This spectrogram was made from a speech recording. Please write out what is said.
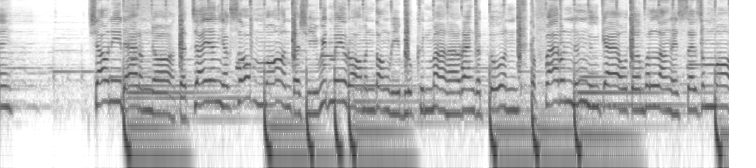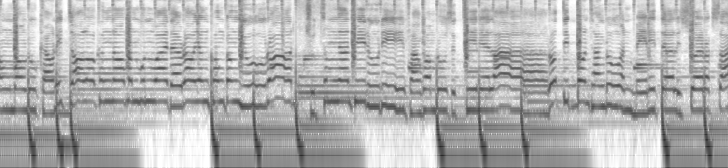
ย เช้านี้แดดร้อนยอแต่ใจยังอยากซบมอน แต่ชีวิตไม่รอมันต้องรีบลุกขึ้นมาหาแรงกระตุ้นาแฟร้อนหนึ่งหนึ่งแก้วเติมพลังให้เซลล์สมอง มองดูข่าวในจอโลกข้างนอกมันวุ่นวาย แต่เรายังคงต้องอยู่รอด ชุดทำงานที่ดูดีฟังความรู้สึกที่เหนี่อยล้ารถติดบนทางด่วนเมนิเตอร์ลิช่วยรักษา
